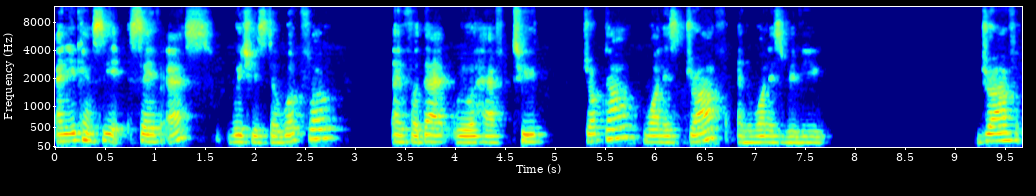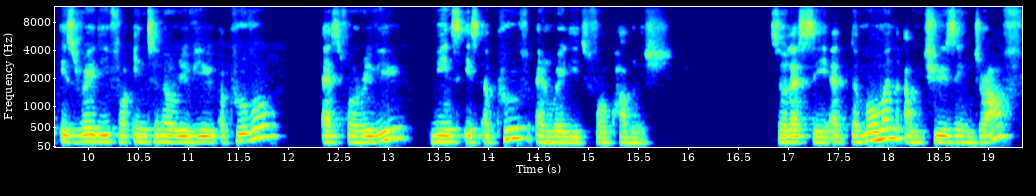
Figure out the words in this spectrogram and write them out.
And you can see save as, which is the workflow. And for that, we will have two drop down. One is draft and one is review. Draft is ready for internal review approval. As for review, means it's approved and ready for publish. So let's see, at the moment, I'm choosing draft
